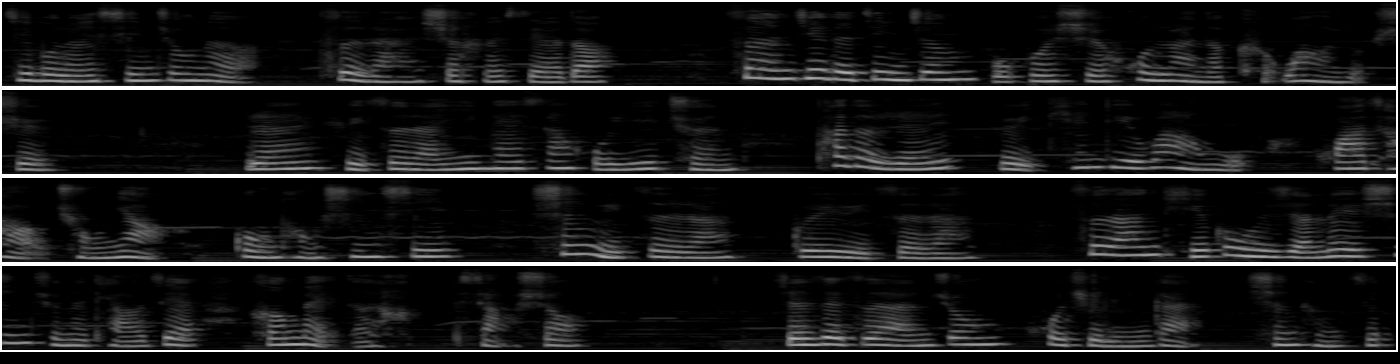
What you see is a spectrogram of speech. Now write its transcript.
纪伯伦心中的自然是和谐的。自然界的竞争不过是混乱的渴望有序，人与自然应该相互依存。他的人与天地万物、花草虫鸟共同生息，生于自然，归于自然。自然提供人类生存的条件和美的享受。人在自然中获取灵感，升腾精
